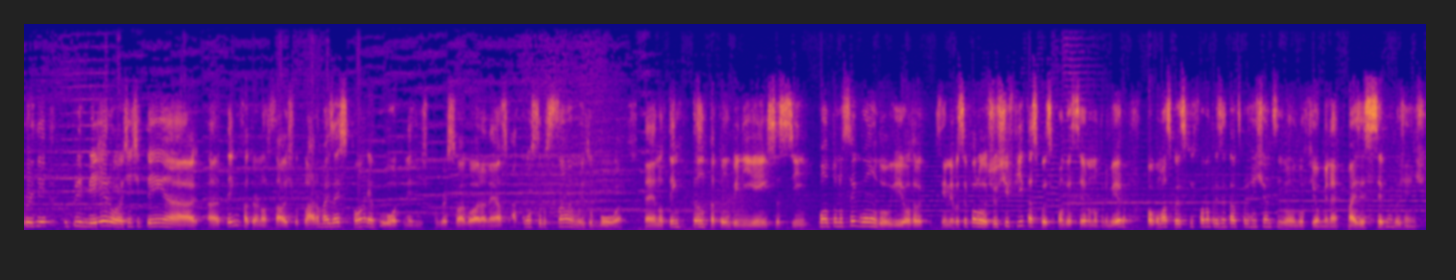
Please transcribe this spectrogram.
Porque o primeiro, a gente tem a, a, tem um fator nostálgico, claro, mas a história é boa, que a gente conversou agora, né? A, a construção é muito boa. Né? Não tem tanta conveniência assim quanto no segundo. E outra, assim, nem você falou, justifica as coisas que aconteceram no primeiro algumas coisas que foram apresentadas pra gente antes no, no filme, né? Mas esse segundo, gente.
